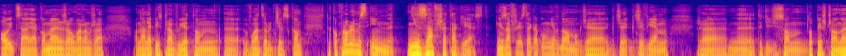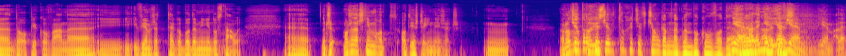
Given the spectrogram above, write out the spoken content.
ojca, jako męża uważam, że ona lepiej sprawuje tą e, władzę rodzicielską. Tylko problem jest inny. Nie zawsze tak jest. Nie zawsze jest tak jak u mnie w domu, gdzie, gdzie, gdzie wiem, że e, te dzieci są dopieszczone, doopiekowane i, i wiem, że tego by ode mnie nie dostały. E, znaczy, może zacznijmy od, od jeszcze innej rzeczy. Mm, rozwód trochę, jest... cię, trochę cię wciągam na głęboką wodę. Nie, ale, ale nie, ale ja wiem, wiem, ale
